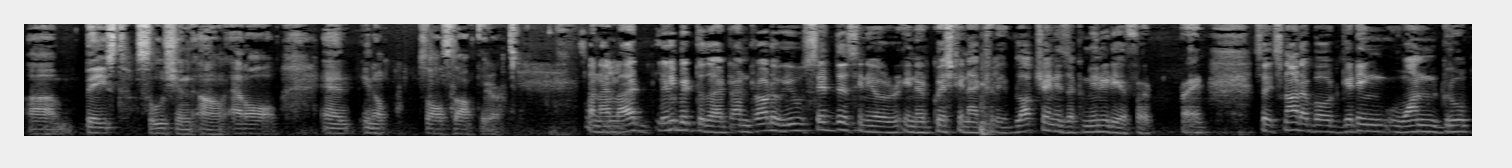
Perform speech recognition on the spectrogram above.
um, based solution uh, at all. And, you know, so I'll stop there. And I'll add a little bit to that. And Radu, you said this in your in your question actually. Blockchain is a community effort, right? So it's not about getting one group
